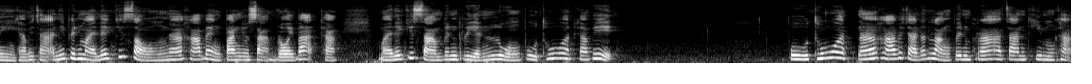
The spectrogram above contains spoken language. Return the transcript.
นี่ค่ะพี่จ๋าอันนี้เป็นหมายเลขที่ 2 นะคะ แบ่งปันอยู่ 300 บาทค่ะ หมายเลขที่ 3 เป็นเหรียญหลวงปู่ทวดค่ะพี่ ปู่ทวดนะคะพี่จ๋าด้านหลังเป็นพระอาจารย์ทิมค่ะ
